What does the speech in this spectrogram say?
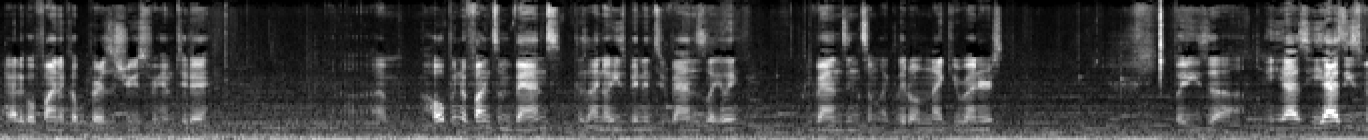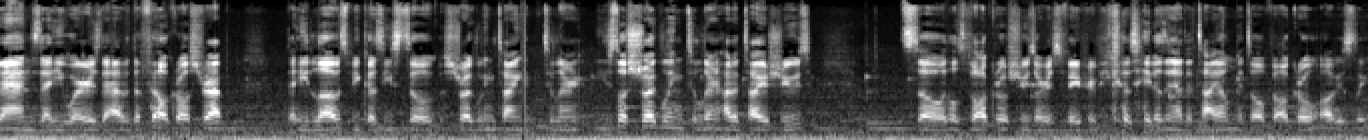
I gotta go find a couple pairs of shoes for him today. Hoping to find some Vans because I know he's been into Vans lately. Vans and some like little Nike runners. But he's uh he has he has these Vans that he wears that have the Velcro strap that he loves because he's still struggling tying to learn. He's still struggling to learn how to tie his shoes. So those Velcro shoes are his favorite because he doesn't have to tie them. It's all Velcro, obviously.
